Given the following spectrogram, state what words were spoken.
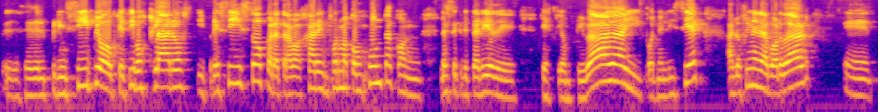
desde el principio objetivos claros y precisos para trabajar en forma conjunta con la Secretaría de Gestión Privada y con el ICIEC a los fines de abordar eh,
